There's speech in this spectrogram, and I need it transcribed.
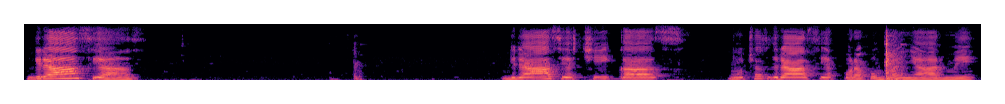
Gracias. Gracias, chicas. Muchas gracias por acompañarme.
